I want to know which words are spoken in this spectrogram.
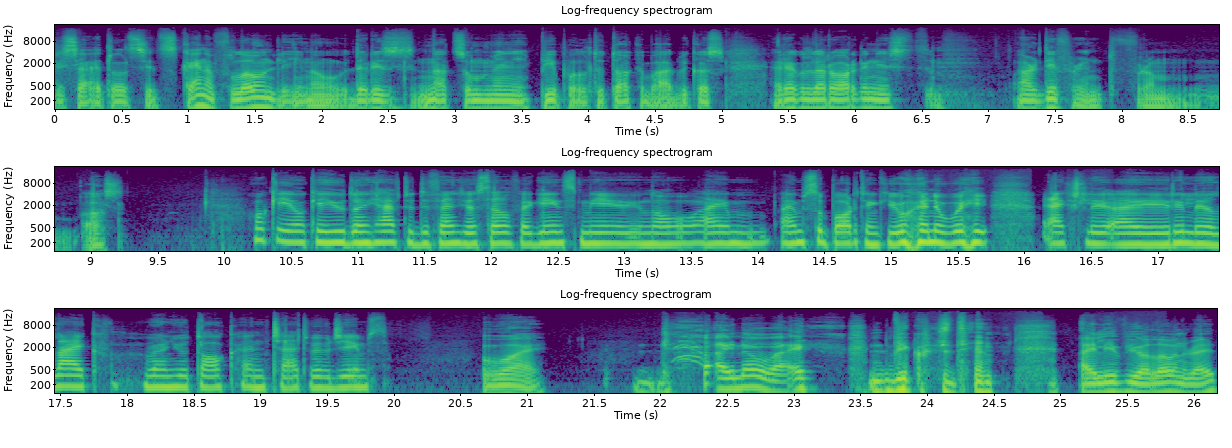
recitals, it's kind of lonely. You know, there is not so many people to talk about because regular organists are different from us. Okay, okay, you don't have to defend yourself against me. You know, I'm I'm supporting you anyway. Actually, I really like when you talk and chat with James. Why? I know why. because then I leave you alone, right?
